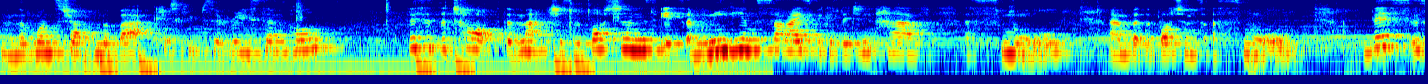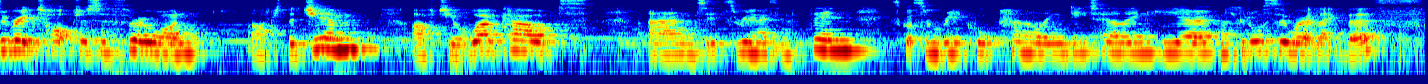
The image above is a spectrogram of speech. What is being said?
and the one strap on the back just keeps it really simple. This is the top that matches the bottoms. It's a medium size because they didn't have a small, um, but the bottoms are small. This is a great top just to throw on after the gym, after your workout, and it's really nice and thin. It's got some really cool paneling detailing here. You could also wear it like this.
